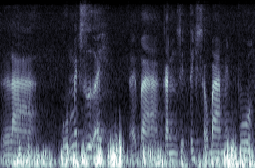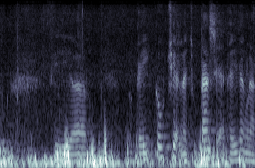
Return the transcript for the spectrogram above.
là 4 mét rưỡi và căn diện tích 63 mét vuông. Thì à, cái câu chuyện là chúng ta sẽ thấy rằng là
